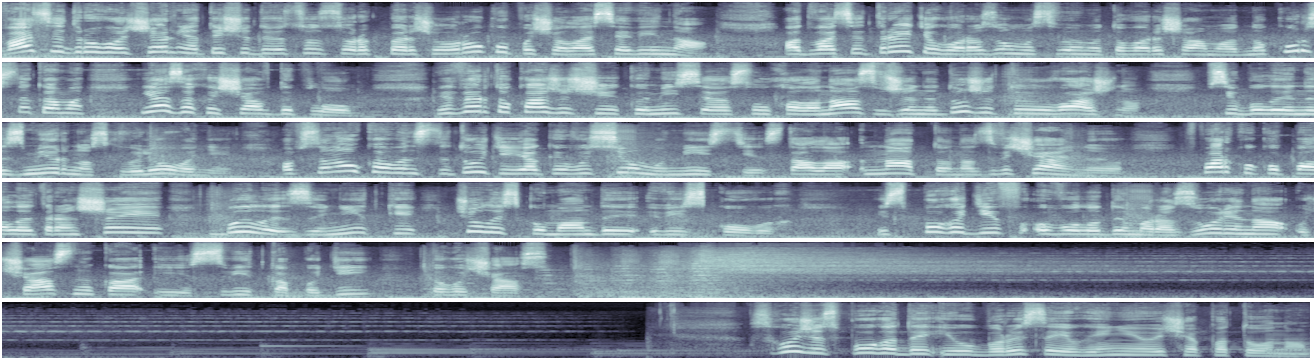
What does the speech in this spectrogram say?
22 червня 1941 року почалася війна. А 23-го разом із своїми товаришами-однокурсниками я захищав диплом. Відверто кажучи, комісія слухала нас вже не дуже то й уважно. Всі були незмірно схвильовані. Обстановка в інституті, як і в усьому місті, стала надто надзвичайною. В парку копали траншеї, били зенітки, чулись команди військових. Із спогадів Володимира Зоріна, учасника і свідка подій того часу. Схожі спогади і у Бориса Євгенійовича Патона.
